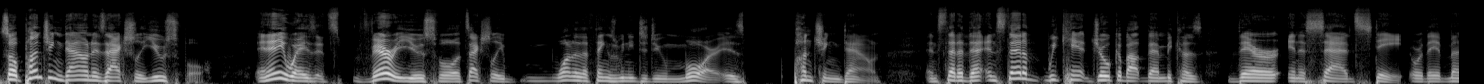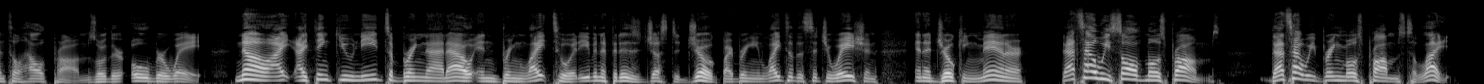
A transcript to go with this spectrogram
So punching down is actually useful. In any ways, it's very useful. It's actually one of the things we need to do more is punching down. Instead of that, instead of we can't joke about them because they're in a sad state or they have mental health problems or they're overweight. No, I, I think you need to bring that out and bring light to it, even if it is just a joke, by bringing light to the situation in a joking manner. That's how we solve most problems. That's how we bring most problems to light.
